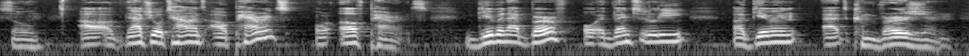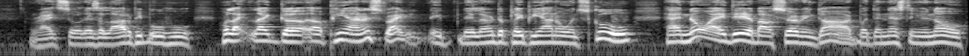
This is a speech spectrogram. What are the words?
So, our natural talents, our parents or of parents, given at birth or eventually uh, given at conversion right? So there's a lot of people who who like like uh, pianists, right? They they learned to play piano in school, had no idea about serving God, but the next thing you know,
